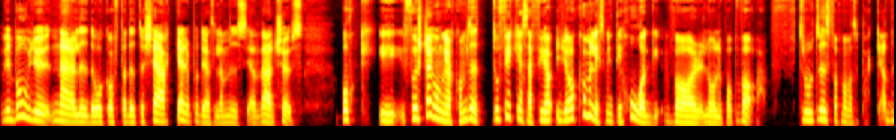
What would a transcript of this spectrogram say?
vi bor ju nära Lida och åker ofta dit och käkar på deras lilla mysiga värdshus. Och i, första gången jag kom dit då fick jag så här, för jag, jag kommer liksom inte ihåg var Lollipop var. Troligtvis för att man var så packad.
